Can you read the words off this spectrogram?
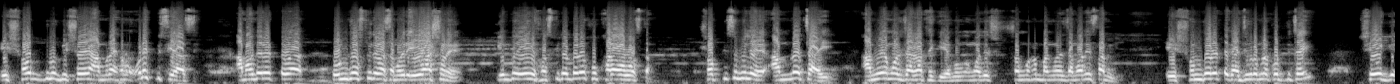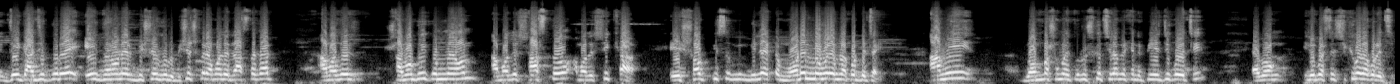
এই সবগুলো বিষয়ে আমরা এখন অনেক পিছিয়ে আছি। আমাদের একটা টঙ্গী হসপিটাল আছে আমাদের এই আসনে, কিন্তু এই হসপিটালটারও খুব খারাপ অবস্থা। সবকিছু মিলে আমরা চাই, আমি আমার জায়গা থেকে এবং আমাদের সংগঠন বাংলাদেশ জামাত ইসলামী, এই সুন্দর একটা গাজীপুর আমরা করতে চাই। সেই যে গাজীপুরে এই ধরনের বিষয়গুলো, বিশেষ করে আমাদের রাস্তাঘাট, আমাদের সামগ্রিক উন্নয়ন, আমাদের স্বাস্থ্য, আমাদের শিক্ষা, এই সব কিছু মিলে একটা মডেল নগরী আমরা করতে চাই। আমি লম্বা সময় তুরস্ক ছিলাম, এখানে পিএইচডি করেছি এবং ইউনিভার্সিটি শিক্ষকতা করেছি।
